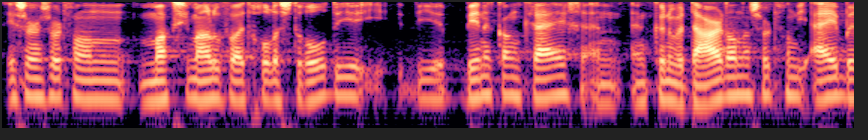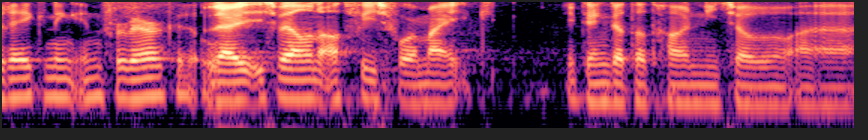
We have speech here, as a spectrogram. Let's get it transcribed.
is er een soort van maximale hoeveelheid cholesterol die je, die je binnen kan krijgen? En, en kunnen we daar dan een soort van die eiberekening in verwerken? Of- Daar is wel een advies voor, maar ik, ik denk dat dat gewoon niet zo. eh,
